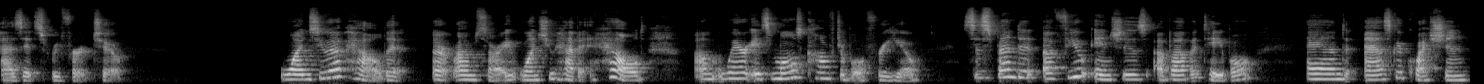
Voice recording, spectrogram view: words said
as it's referred to. Once you have held it, or I'm sorry, once you have it held um, where it's most comfortable for you, suspend it a few inches above a table and ask a question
